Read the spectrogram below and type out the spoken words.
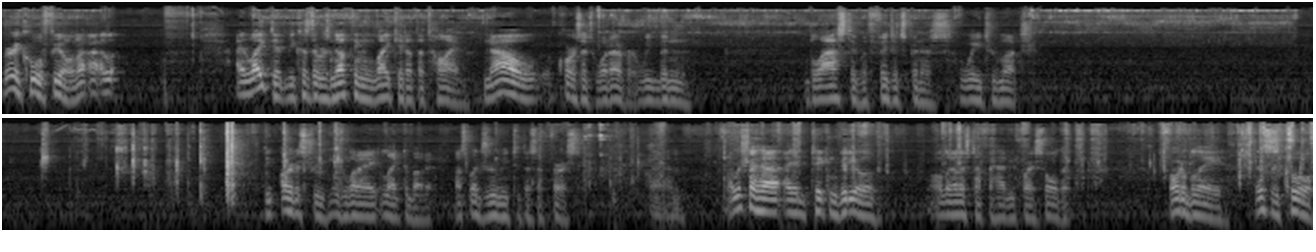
Very cool feel. And I, I, I liked it because there was nothing like it at the time. Now, of course, it's whatever. We've been blasted with fidget spinners way too much. The artistry was what I liked about it. That's what drew me to this at first. Um, I wish I had, I had taken video of all the other stuff I had before I sold it. Photoblade. This is cool.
